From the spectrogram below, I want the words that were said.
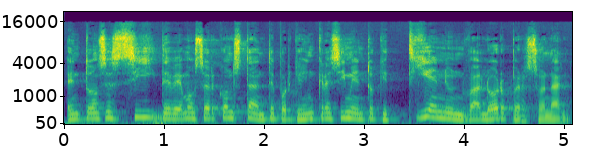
entonces sí debemos ser constantes porque es un crecimiento que tiene un valor personal,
